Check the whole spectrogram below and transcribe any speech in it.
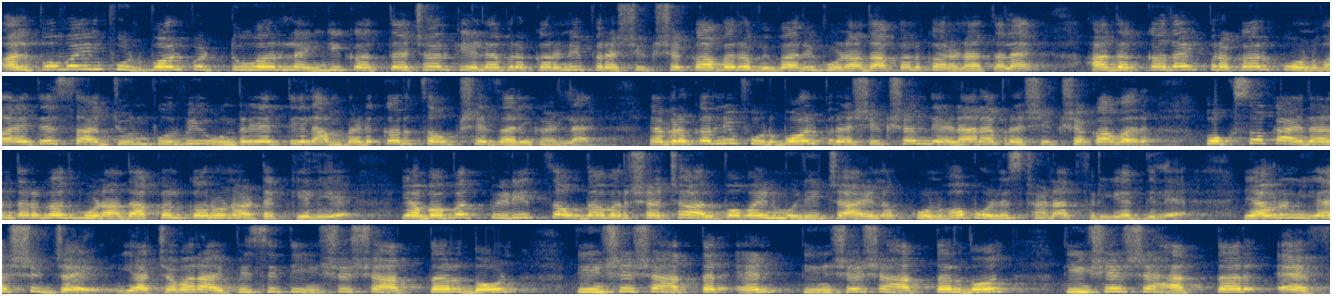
अल्पवयीन फुटबॉलपट्टूवर लैंगिक अत्याचार केल्याप्रकरणी प्रशिक्षकावर रविवारी गुन्हा दाखल करण्यात आलाय. हा धक्कादायक प्रकार कोंढवा येथे सात जून पूर्वी उंडरे येथील आंबेडकर चौक शेजारी घडलाय. या प्रकरणी फुटबॉल प्रशिक्षण देणाऱ्या प्रशिक्षकावर पोक्सो कायद्याअंतर्गत गुन्हा दाखल करून अटक केली आहे. याबाबत पीडित चौदा वर्षाच्या अल्पवयीन मुलीच्या आईनं कोंढवा पोलीस ठाण्यात फिर्याद दिली आहे. यावरून यश जैन याच्यावर आयपीसी तीनशे शहात्तर दोन तीनशे शहात्तर एन तीनशे शहात्तर दोन तीनशे शहात्तर एफ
